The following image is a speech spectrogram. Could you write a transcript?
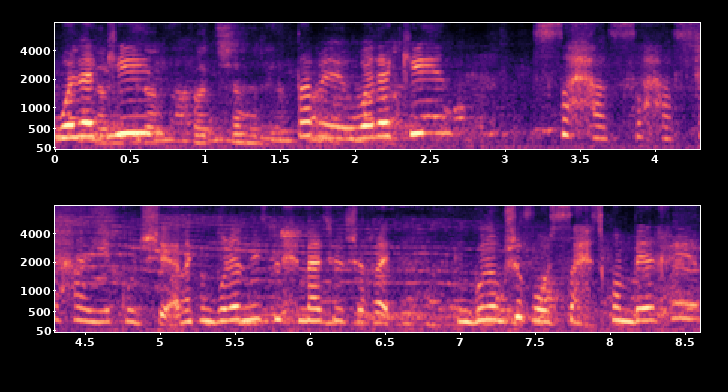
ولكن. طبيعي ولكن الصحة الصحة الصحة هي كل شيء. أنا كنقولها نيت لحماتي خير كنقول لهم شوفوا الصحة تكون بخير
